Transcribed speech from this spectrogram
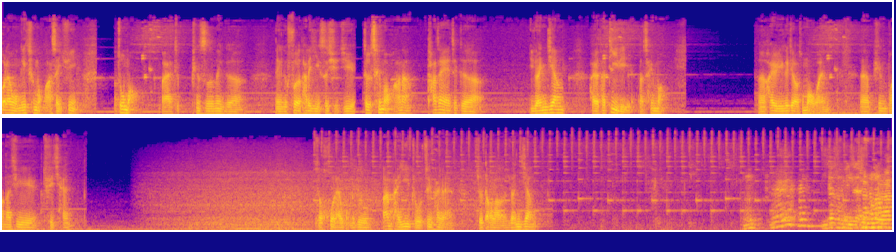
后来我们给陈宝华审讯，周某，哎，就平时那个那个负责他的饮食起居。这个陈宝华呢，他在这个沅江，还有他弟弟呃陈某，呃，还有一个叫洪某文，呃，平时帮他去取钱。所以后来我们就安排一组侦查员，就到了沅江。嗯，哎，你叫什么名字？叫什么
